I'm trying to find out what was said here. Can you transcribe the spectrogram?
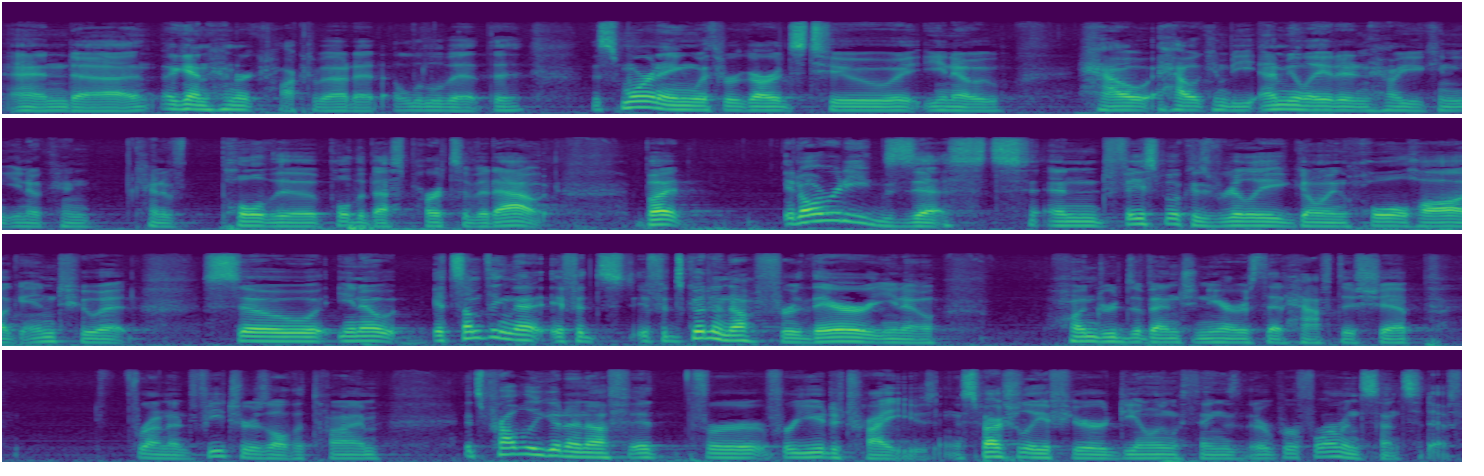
And uh, again, Henrik talked about it a little bit the, this morning with regards to you know how how it can be emulated and how you can you know can kind of pull the pull the best parts of it out. But it already exists and Facebook is really going whole hog into it. So, you know, it's something that if it's if it's good enough for their, you know, hundreds of engineers that have to ship front-end features all the time, it's probably good enough it, for, for you to try using, especially if you're dealing with things that are performance sensitive.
